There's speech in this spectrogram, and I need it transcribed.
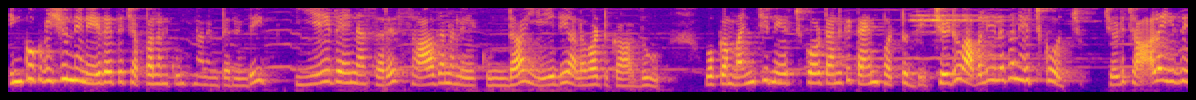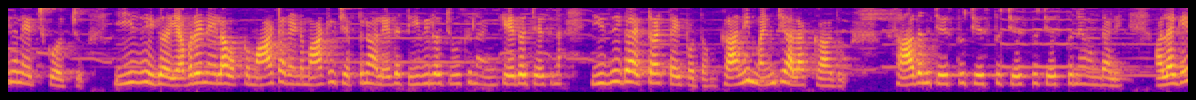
ఇంకొక విషయం నేను ఏదైతే చెప్పాలనుకుంటున్నానంటేనండి ఏదైనా సరే సాధన లేకుండా ఏది అలవాటు కాదు. ఒక మంచి నేర్చుకోవటానికి టైం పట్టుద్ది. చెడు అవలీలగా నేర్చుకోవచ్చు. చెడు చాలా ఈజీగా నేర్చుకోవచ్చు. ఈజీగా ఎవరైనా ఇలా ఒక్క మాట రెండు మాటలు చెప్పినా లేదా టీవీలో చూసినా ఇంకేదో చేసినా ఈజీగా అట్రాక్ట్ అయిపోతాం. కానీ మంచి అలా కాదు. సాధన చేస్తూ చేస్తూ చేస్తూ చేస్తూనే ఉండాలి. అలాగే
